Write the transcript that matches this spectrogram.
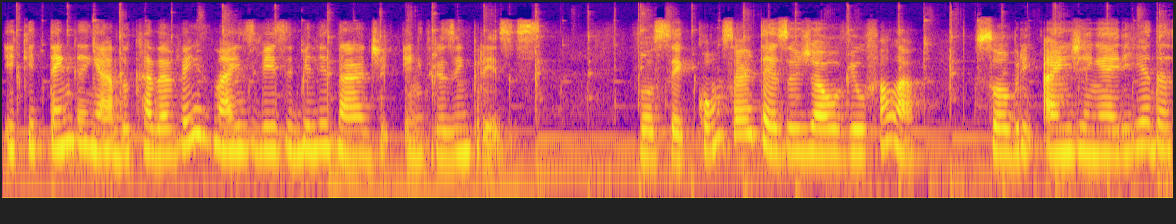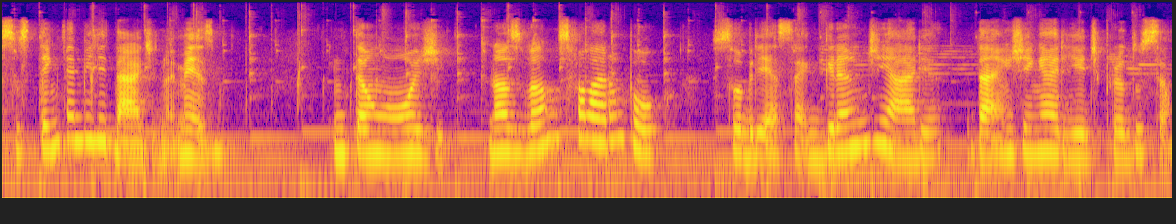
e que tem ganhado cada vez mais visibilidade entre as empresas. Você com certeza já ouviu falar sobre a engenharia da sustentabilidade, não é mesmo? Então hoje nós vamos falar um pouco sobre essa grande área da engenharia de produção.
